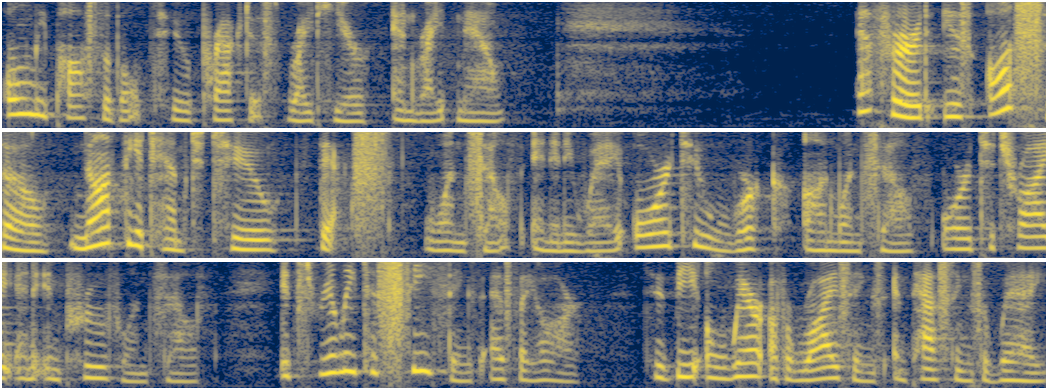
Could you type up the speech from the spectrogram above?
only possible to practice right here and right now. Effort is also not the attempt to fix oneself in any way, or to work on oneself, or to try and improve oneself. It's really to see things as they are, to be aware of arisings and passings away,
